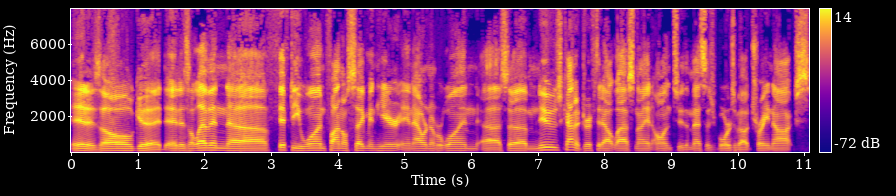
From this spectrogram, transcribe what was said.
it is all good. It is eleven uh, fifty one. Final segment here in hour number one. Uh, some news kind of drifted out last night onto the message boards about Trey Knox.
